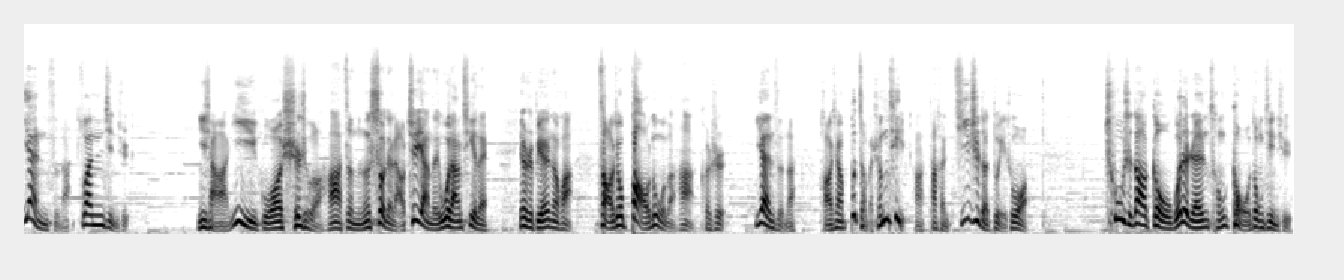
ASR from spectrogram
燕子呢钻进去。你想啊，一国使者啊，怎么能受得了这样的窝囊气嘞？要是别人的话，早就暴怒了啊。可是燕子呢，好像不怎么生气啊，他很机智的怼说：“出使到狗国的人从狗洞进去，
